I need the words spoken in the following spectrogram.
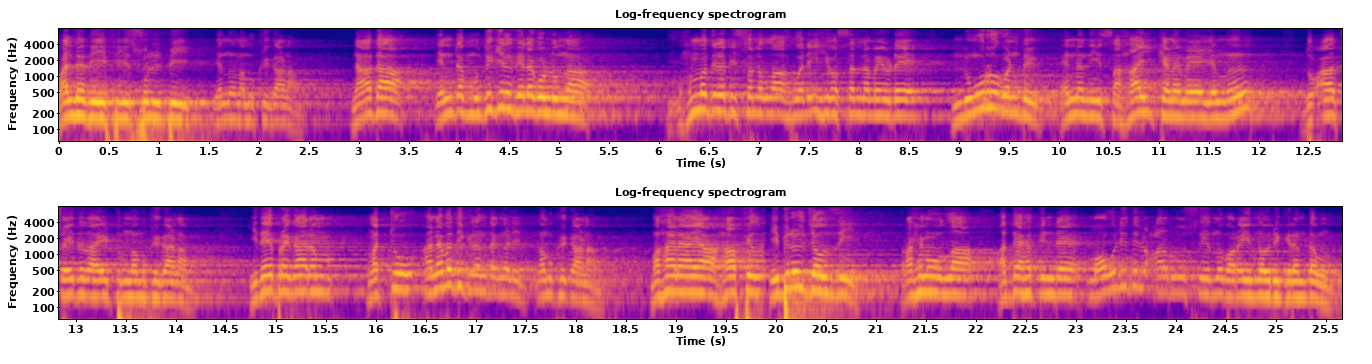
വല്ലതി ഫി സുൽബി എന്ന് നമുക്ക് കാണാം. നാദ എന്റെ മുതുകിൽ നിലകൊള്ളുന്ന മുഹമ്മദ് നബി സല്ലാഹു അലൈഹി വസല്ലമയുടെ നൂറുകൊണ്ട് എന്നെ നീ സഹായിക്കണമേ എന്ന് ദുആ ചെയ്തതായിട്ടും നമുക്ക് കാണാം. ഇതേ പ്രകാരം മറ്റു അനവധി ഗ്രന്ഥങ്ങളിൽ നമുക്ക് കാണാം. മഹാനായ ഹാഫിൽ ഇബിനുൽ ജൗസി റഹിമുല്ല അദ്ദേഹത്തിന്റെ മൗലിദുൽ അറൂസ് എന്ന് പറയുന്ന ഒരു ഗ്രന്ഥമുണ്ട്.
